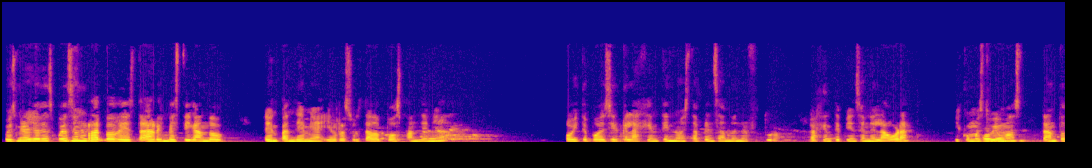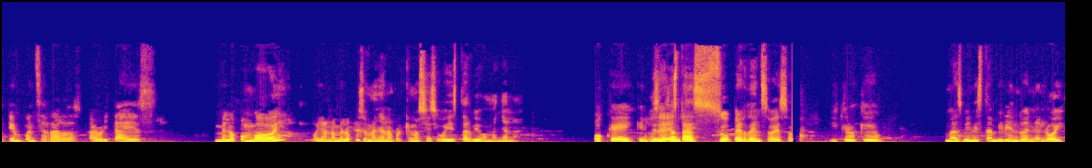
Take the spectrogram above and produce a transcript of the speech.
Pues mira, yo después de un rato de estar investigando en pandemia y el resultado post pandemia, hoy te puedo decir que la gente no está pensando en el futuro, la gente piensa en el ahora Y como estuvimos tanto tiempo encerrados, ahorita es, ¿me lo pongo hoy o ya no me lo puse mañana? Porque no sé si voy a estar vivo mañana. Ok, qué interesante. está súper denso eso. Y creo que más bien están viviendo en el hoy,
